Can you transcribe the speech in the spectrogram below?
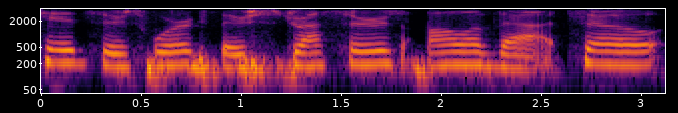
kids. There's work. There's stressors. All of that. So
